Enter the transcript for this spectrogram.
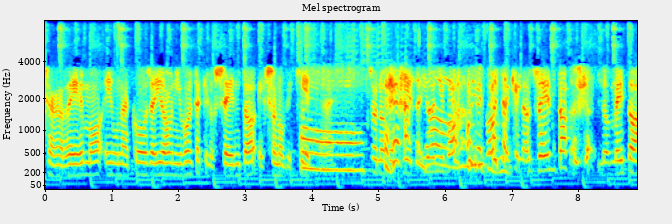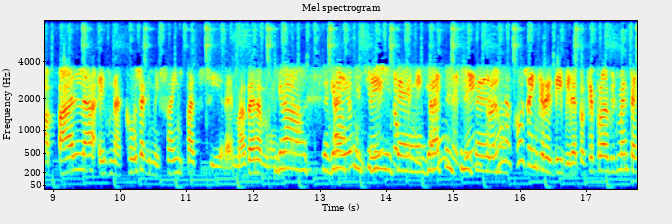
Sanremo è una cosa, io ogni volta che lo sento e sono vecchietta, eh. oh. eh, sono vecchietta, io ogni, vo- ogni, volta che lo sento lo metto a palla, è una cosa che mi fa impazzire, ma veramente. Grazie, grazie. È un che mi grazie dentro, è una cosa incredibile perché probabilmente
